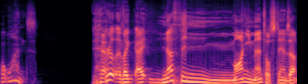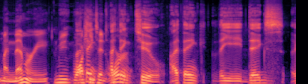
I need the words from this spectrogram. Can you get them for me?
what ones? Yeah. Really, like I, nothing monumental stands out in my memory. I mean, Washington I think, or I think two. I think the Diggs uh,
